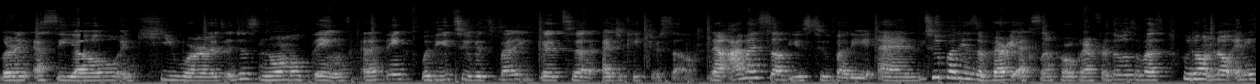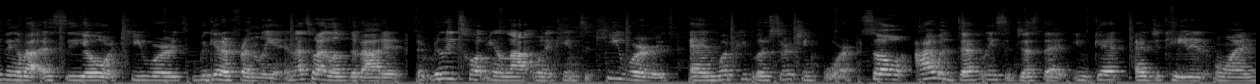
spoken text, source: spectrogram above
learning SEO and keywords and just normal things. And I think with YouTube, it's very good to educate yourself. Now, I myself use TubeBuddy and TubeBuddy is a very excellent program for those of us who don't know anything about SEO or keywords, beginner friendly. And that's what I loved about it. It really taught me a lot when it came to keywords and what people are searching for. So I would definitely suggest that you get educated on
